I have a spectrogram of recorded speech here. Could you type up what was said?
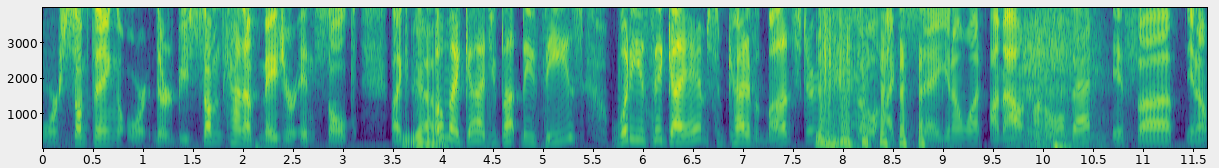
or something, or there'd be some kind of major insult like Yeah. oh my god you bought me these? What do you think I am? Some kind of a monster? so I just say you know what I'm out on all of that. If uh, you know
